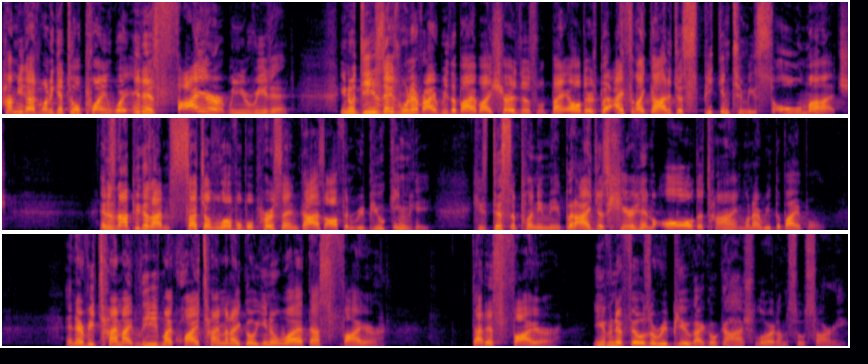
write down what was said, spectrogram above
How many of you guys want to get to a point where it is fire when you read it? You know, these days, whenever I read the Bible, I share this with my elders, but I feel like God is just speaking to me so much. And it's not because I'm such a lovable person. God's often rebuking me, He's disciplining me, but I just hear Him all the time when I read the Bible. And every time I leave my quiet time and I go, you know what? That's fire. That is fire. Even if it was a rebuke, I go, gosh, Lord, I'm so sorry.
